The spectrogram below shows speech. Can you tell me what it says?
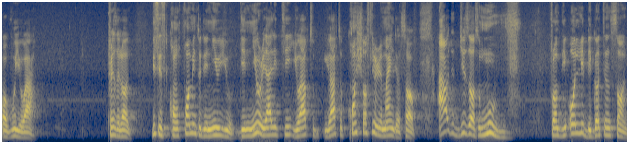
of who you are. Praise the Lord. This is conforming to the new you, the new reality. You have to, you have to consciously remind yourself. How did Jesus move from the only begotten Son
